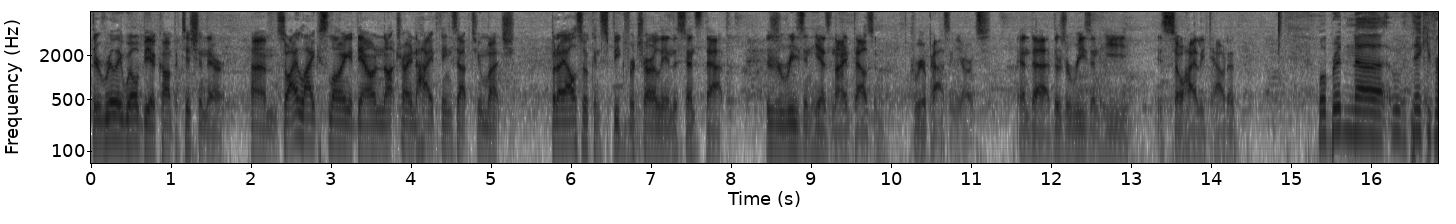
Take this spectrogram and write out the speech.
there really will be a competition there. Um, so I like slowing it down, not trying to hype things up too much. But I also can speak for Charlie in the sense that there's a reason he has 9,000 career passing yards, and uh, there's a reason he is so highly touted. Well, Britton, uh, thank you for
